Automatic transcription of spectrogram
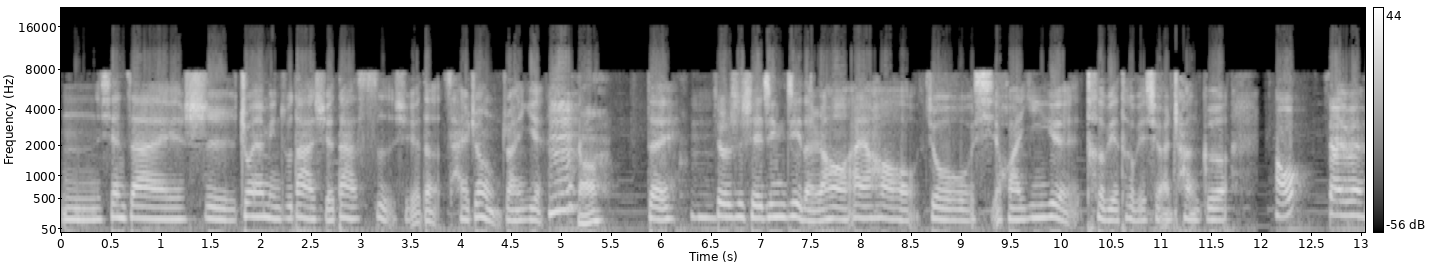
嗯，现在是中原民族大学大四学的财政专业。嗯啊，对，嗯就是学经济的，然后爱好就喜欢音乐，特别特别喜欢唱歌。好，下一位。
